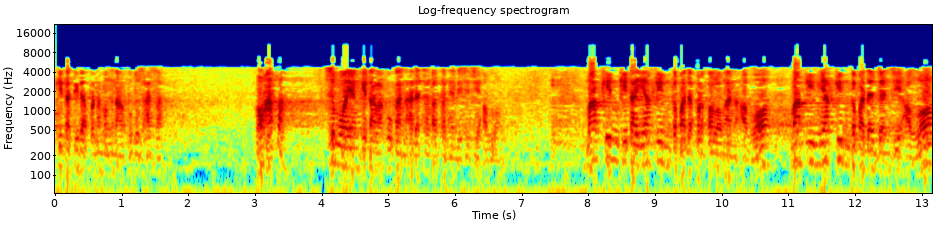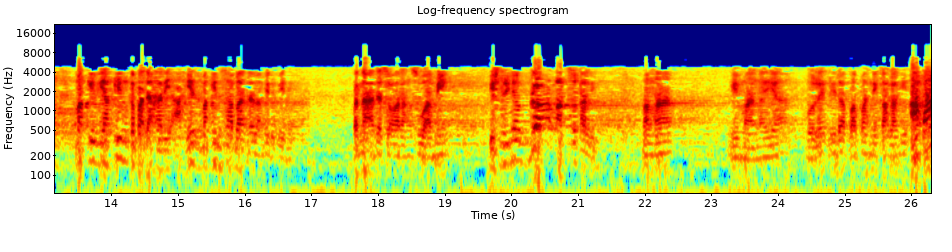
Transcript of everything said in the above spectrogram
kita tidak pernah mengenal putus asa. Mau apa? Semua yang kita lakukan ada catatannya di sisi Allah. Makin kita yakin kepada pertolongan Allah, makin yakin kepada janji Allah, makin yakin kepada hari akhir, makin sabar dalam hidup ini. Pernah ada seorang suami, istrinya galak sekali. Mama, gimana ya? Boleh tidak papa nikah lagi? Apa?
